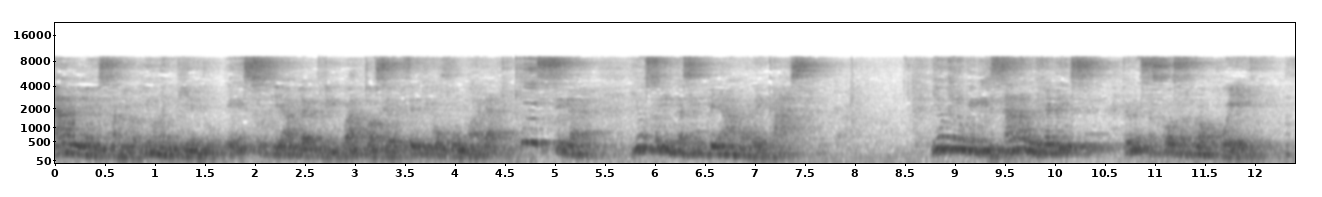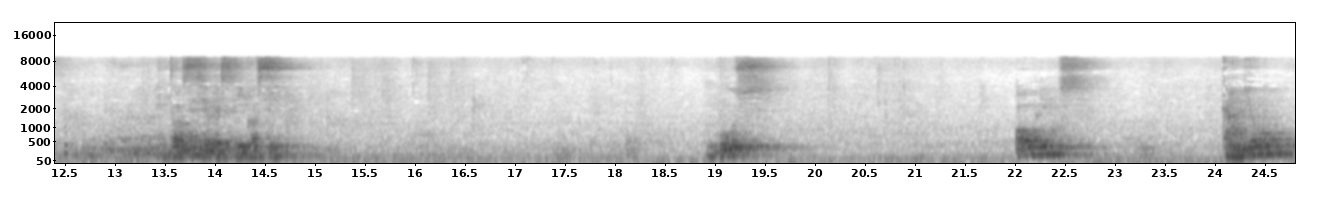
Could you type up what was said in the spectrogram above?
hábleme en español, yo no entiendo. Eso que habla el privato aséptico fumará, ¿qué será? Yo soy una simple ama de casa. Yo quiero vivir sano y feliz, pero esas cosas no puedo. Entonces yo le explico así. Bus, ómnibus, camión,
